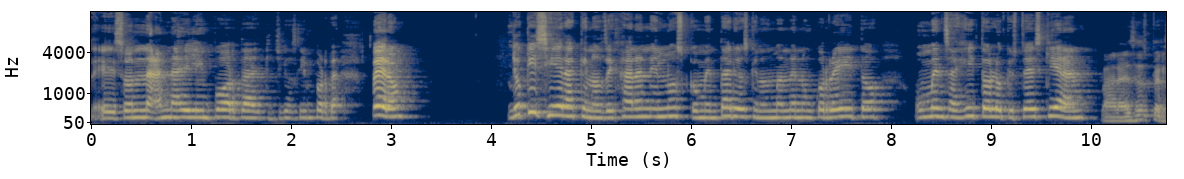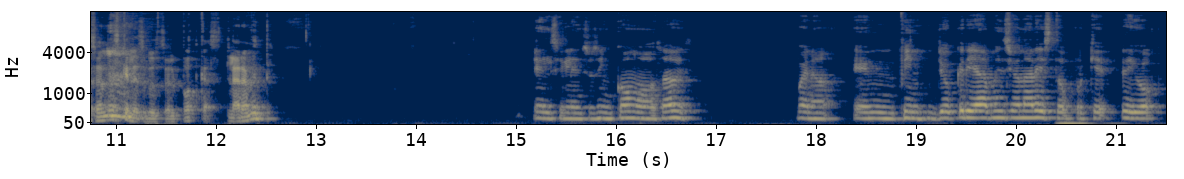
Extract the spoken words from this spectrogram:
Eso a nadie le importa, que chicos le importa. Pero yo quisiera que nos dejaran en los comentarios, que nos manden un correíto, un mensajito, lo que ustedes quieran. Para esas personas que les gustó el podcast, claramente. El silencio es incómodo, ¿sabes? Bueno, en fin, yo quería mencionar esto porque, digo,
